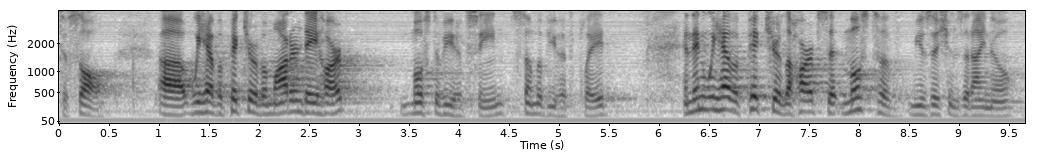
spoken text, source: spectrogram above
to Saul. Uh, we have a picture of a modern day harp. Most of you have seen, some of you have played. And then we have a picture of the harps that most of musicians that I know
